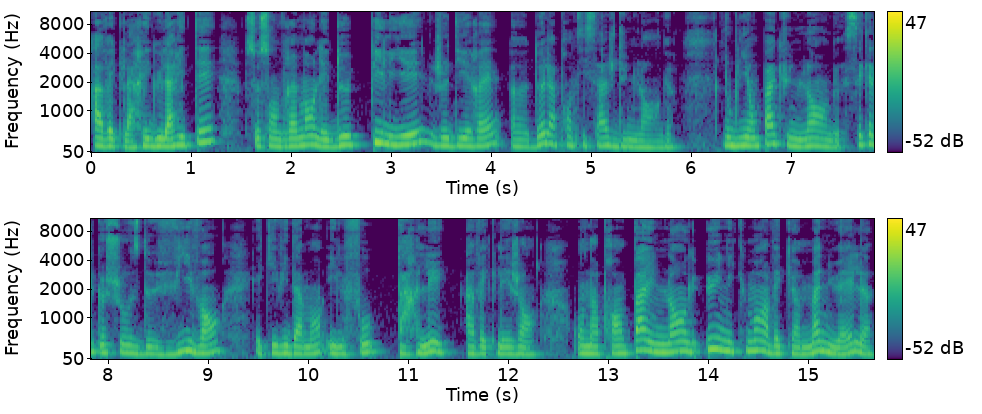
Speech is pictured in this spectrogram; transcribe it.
avec la régularité, ce sont vraiment les deux piliers, je dirais, euh, de l'apprentissage d'une langue. N'oublions pas qu'une langue, c'est quelque chose de vivant et qu'évidemment, il faut parler avec les gens. On n'apprend pas une langue uniquement avec un manuel,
